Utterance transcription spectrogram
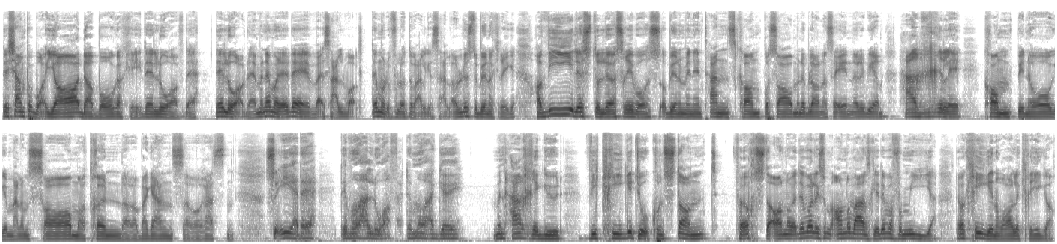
Det er kjempebra. Ja da, borgerkrig, det er lov, det. Det er lov, det, men det, må, det er selvvalgt. Det må du få lov til å velge selv. Har du lyst til å begynne å krige? Har vi lyst til å løsrive oss og begynne med en intens kamp, og samene blander seg inn, og det blir en herlig kamp i Norge mellom samer, trøndere, bergensere og resten, så er det Det må være lov. Det må være gøy. Men herregud, vi kriget jo konstant Første, andre Det var liksom andre verdenskrig, det var for mye. Det var krigen over alle kriger.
